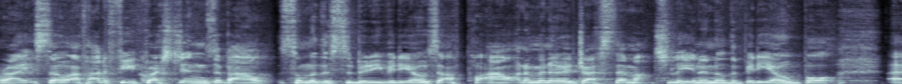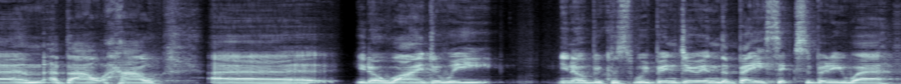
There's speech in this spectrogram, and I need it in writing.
All right. So I've had a few questions about some of the Suburi videos that I've put out, and I'm going to address them actually in another video. But um, about how uh, you know why do we you know because we've been doing the basic Suburi where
